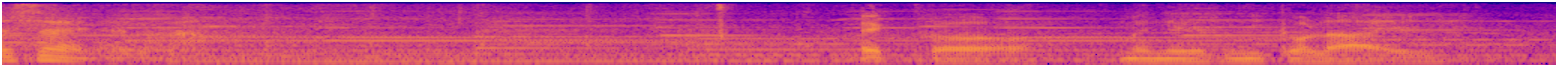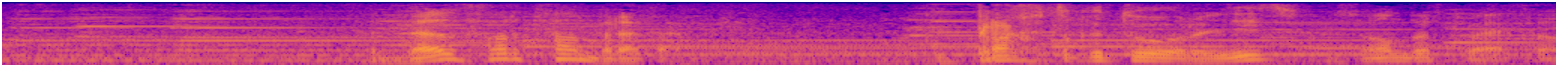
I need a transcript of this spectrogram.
We zijn er. Ik, uh, meneer Nicolai. Het Belfort van Brabant. Een prachtige toren, niet? Zonder twijfel.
